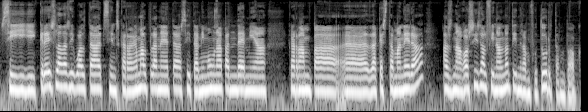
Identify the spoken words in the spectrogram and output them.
Si creix la desigualtat, si ens carreguem el planeta, si tenim una pandèmia que rampa eh, d'aquesta manera, els negocis al final no tindran futur, tampoc.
